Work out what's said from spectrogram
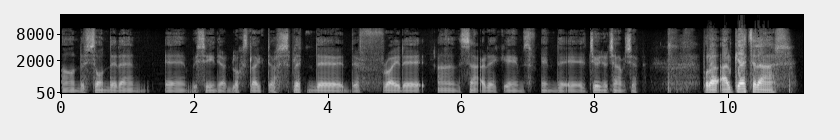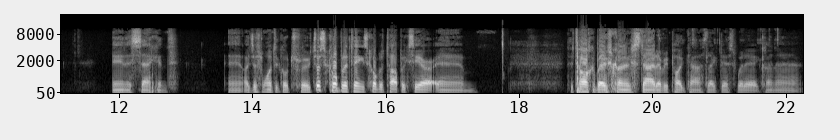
on the Sunday, then um, the senior. It looks like they're splitting the the Friday and Saturday games in the uh, junior championship. But I, I'll get to that in a second. Uh, I just want to go through just a couple of things, a couple of topics here um, to talk about. Kind of start every podcast like this with a kind of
